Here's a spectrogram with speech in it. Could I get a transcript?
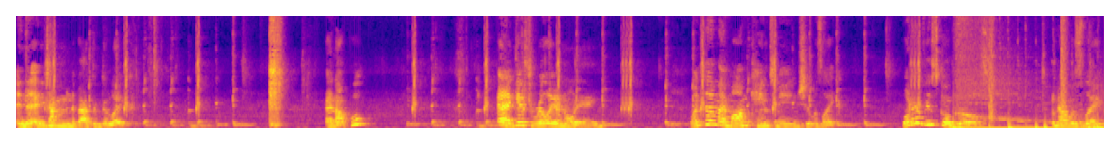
And then anytime I'm in the bathroom, they're like, and I poop. And it gets really annoying. One time my mom came to me and she was like, what are VSCO girls? And I was like,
